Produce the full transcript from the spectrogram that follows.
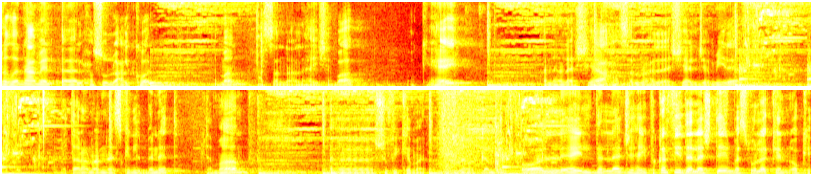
نقدر نعمل الحصول على الكل. تمام؟ حصلنا على هاي شباب. okay عندنا هالأشياء حصلنا على الأشياء الجميلة. ترى عندنا skin البنت تمام؟ آه شو في كمان نكمل كل هي الثلاجه هي. فكرت في ثلاجتين بس ولكن okay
